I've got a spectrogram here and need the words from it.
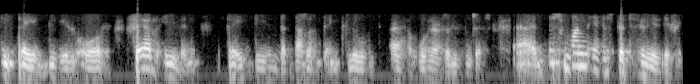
free trade deal or fair even trade deal that doesn't include uh, winners and losers. Uh, this one is particularly difficult.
